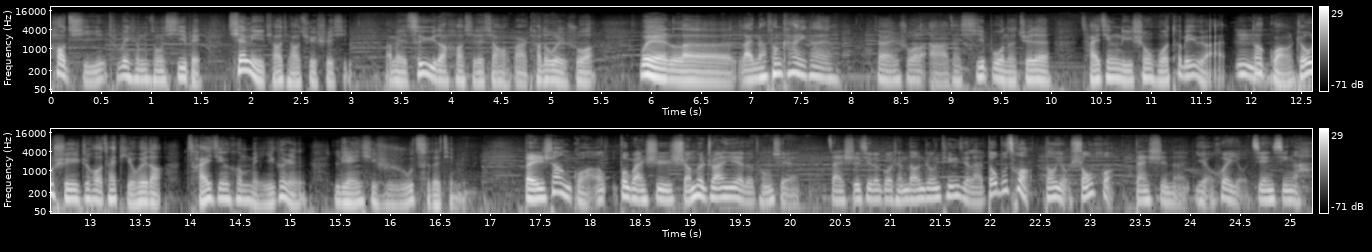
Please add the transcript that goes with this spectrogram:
好奇他为什么从西北千里迢迢去实习啊。每次遇到好奇的小伙伴，他都会说，为了来南方看一看呀。教员说了啊，在西部呢，觉得财经离生活特别远，嗯到广州实习之后，才体会到财经和每一个人联系是如此的紧密。北上广，不管是什么专业的同学，在实习的过程当中，听起来都不错，都有收获，但是呢，也会有艰辛啊。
